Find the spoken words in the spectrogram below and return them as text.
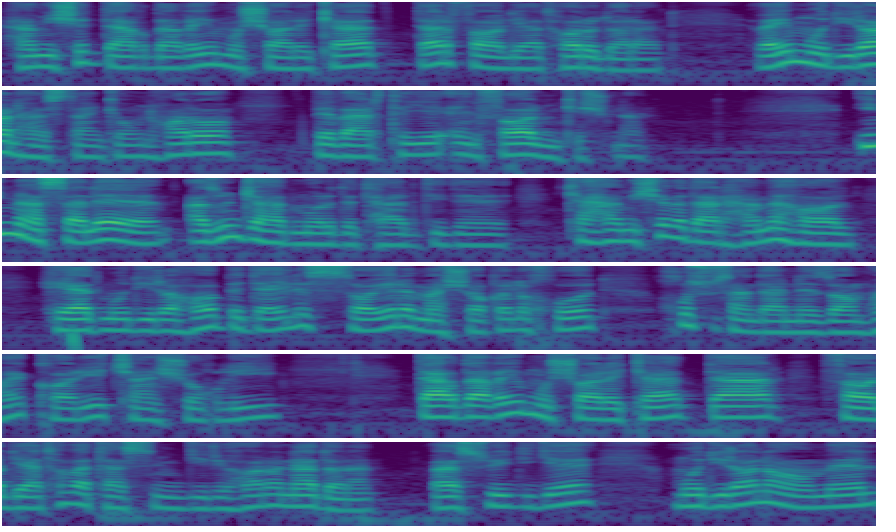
همیشه دغدغه مشارکت در فعالیت ها رو دارند و این مدیران هستند که اونها رو به ورطه انفعال میکشونن این مسئله از اون جهت مورد تردیده که همیشه و در همه حال هیئت مدیره ها به دلیل سایر مشاغل خود خصوصا در نظام های کاری چند شغلی دغدغه مشارکت در فعالیت ها و تصمیم گیری ها را ندارند و از سوی دیگه مدیران عامل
